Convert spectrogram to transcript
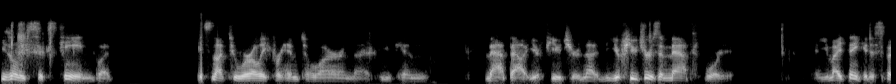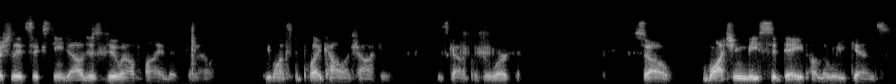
He's only 16, but it's not too early for him to learn that you can map out your future. Now, your future isn't mapped for you. You might think it, especially at 16. I'll just do and I'll find it. You know, he wants to play college hockey. He's got to put the work in. So watching me sedate on the weekends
